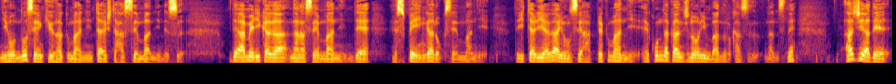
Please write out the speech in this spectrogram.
日本の1900万人に対して8000万人です。で、アメリカが7000万人で、スペインが6000万人。で、イタリアが4800万人。え、こんな感じのインバウンドの数なんですね。アジアで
